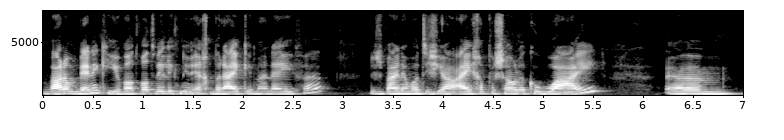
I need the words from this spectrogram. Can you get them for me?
waarom ben ik hier? Wat, wat wil ik nu echt bereiken in mijn leven? Dus bijna wat is jouw eigen persoonlijke why? Um,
